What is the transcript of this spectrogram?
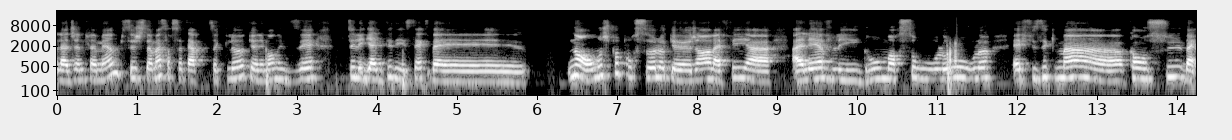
la gentleman. Puis c'est justement sur cet article-là que les gens disaient, tu sais, l'égalité des sexes, ben non, moi, je suis pas pour ça, là, que genre la fille, elle, lève les gros morceaux lourds, là. Elle est physiquement euh, conçue, ben,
